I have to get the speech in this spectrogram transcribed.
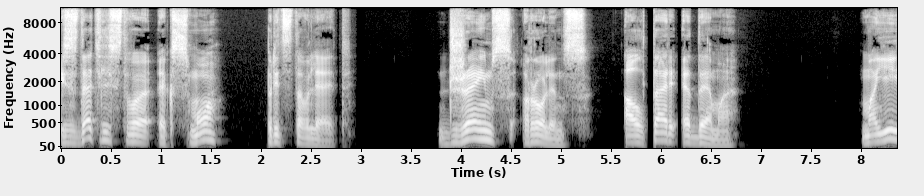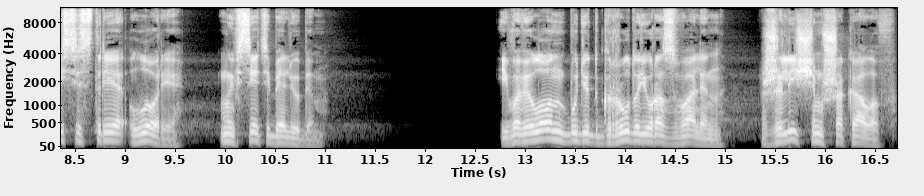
Издательство «Эксмо» представляет Джеймс Роллинс «Алтарь Эдема» Моей сестре Лори мы все тебя любим. И Вавилон будет грудою развален, жилищем шакалов,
